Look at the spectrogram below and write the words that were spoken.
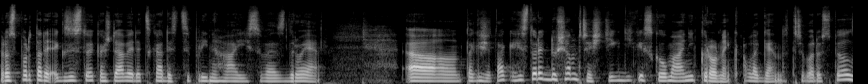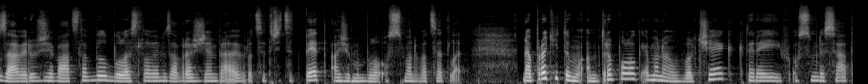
Rozpor tady existuje, každá vědecká disciplína hájí své zdroje. Uh, takže tak, historik Dušan Třeštík díky zkoumání kronik a legend třeba dospěl k závěru, že Václav byl Boleslavem zavražděn právě v roce 35 a že mu bylo 28 let. Naproti tomu antropolog Emanuel Vlček, který v 80.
